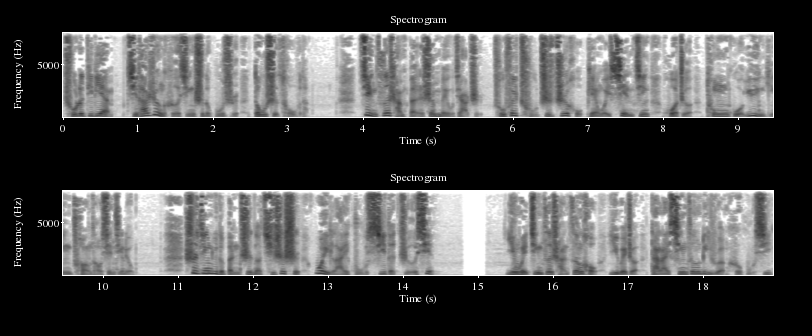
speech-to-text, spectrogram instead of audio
除了 DDM，其他任何形式的估值都是错误的。净资产本身没有价值，除非处置之后变为现金，或者通过运营创造现金流。市净率的本质呢，其实是未来股息的折现。因为净资产增厚意味着带来新增利润和股息，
